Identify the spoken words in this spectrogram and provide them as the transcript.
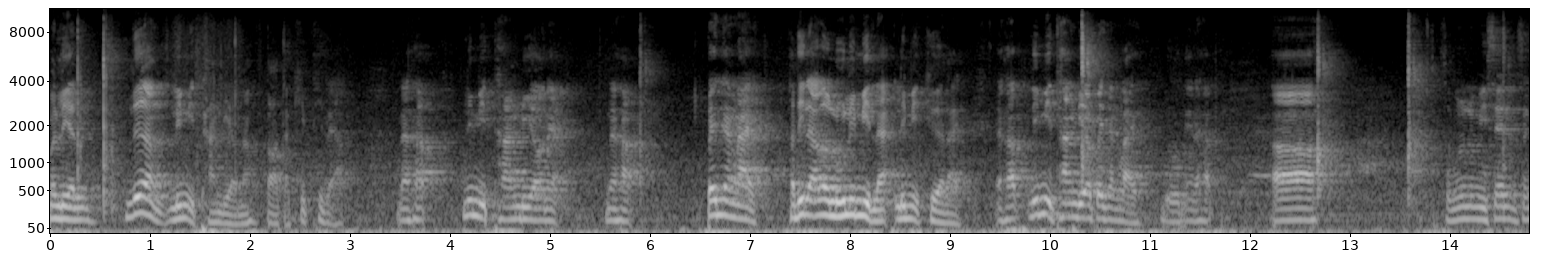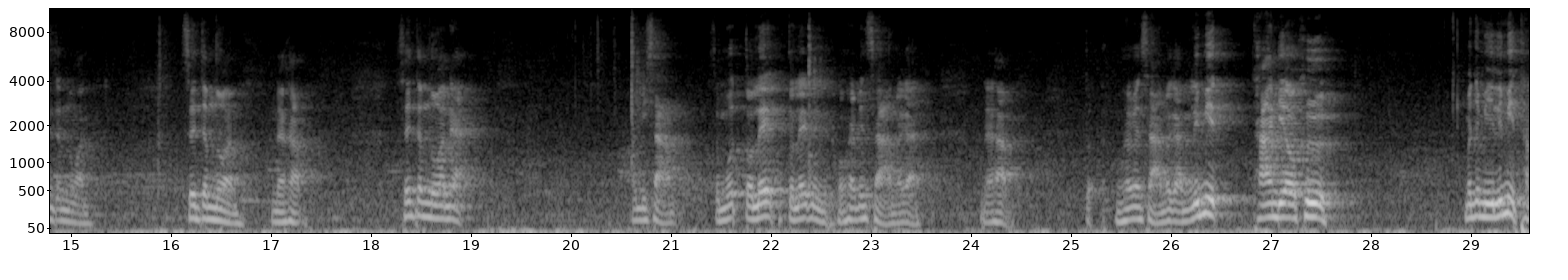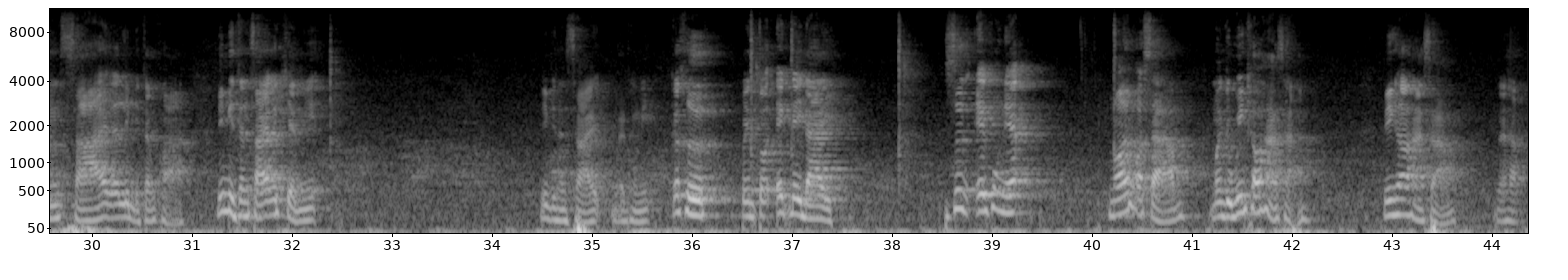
มาเรียนเรื่องลิมิตทางเดียวนะต่อจากคลิปที่แล้วนะครับลิมิตทางเดียวเนี่ยนะครับเป็นอย่างไรคราวที่แล้วเรารู้ลิมิตแล้วลิมิตคืออะไรนะครับลิมิตทางเดียวเป็นอย่างไรดูนี่นะครับสมมติเรามีเส้นเส้นจำนวน เส้นจำนวนนะครับ เส้นจำนวนเนี่ยมันมี 3 สมมุติตัวเลขตัวเลขหนึ่งผมให้เป็น3แล้วกันนะครับผมให้เป็น3แล้วกันลิมิตทางเดียวคือ มันจะมีลิมิตทางซ้ายและลิมิตทางขวา ลิมิตทางซ้ายเราเขียนอย่างนี้ ลิมิตทางซ้ายไปทางนี้ ก็คือเป็นตัว x ใดๆ ซึ่ง x พวกนี้น้อยกว่า 3 มันจะวิ่งเข้าหา 3 วิ่งเข้าหา 3 นะครับ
